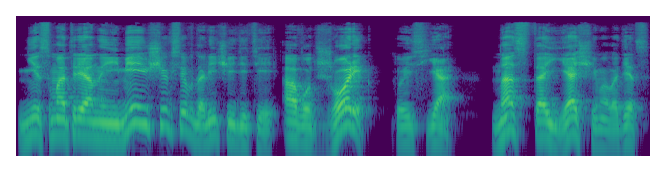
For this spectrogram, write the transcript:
несмотря на имеющихся в наличии детей. А вот Жорик, то есть я, настоящий молодец.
